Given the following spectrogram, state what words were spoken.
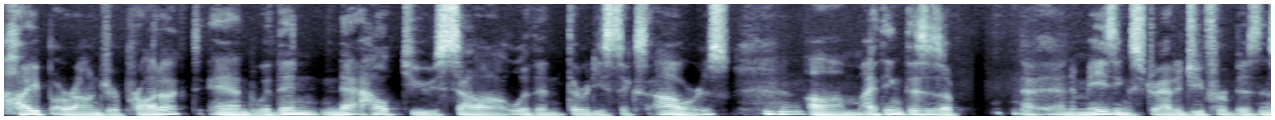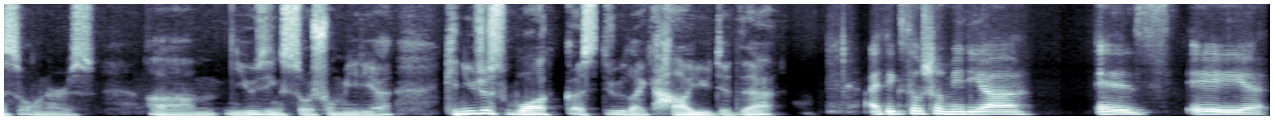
hype around your product and within that helped you sell out within 36 hours. Mm-hmm. Um, I think this is a an amazing strategy for business owners um, using social media. Can you just walk us through like how you did that? I think social media is a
